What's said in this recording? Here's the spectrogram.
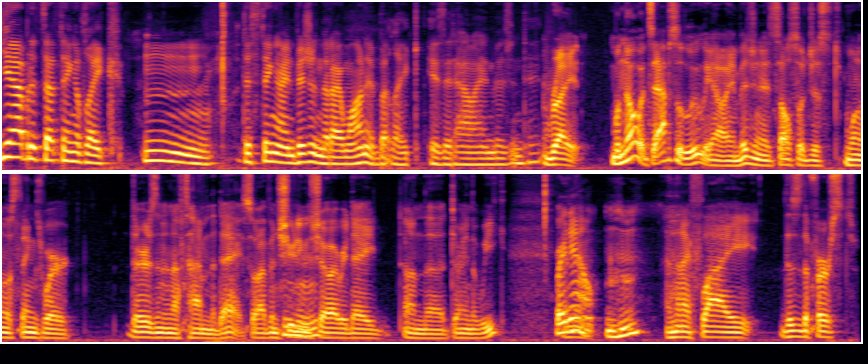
Yeah, but it's that thing of like, mm, this thing I envisioned that I wanted, but like, is it how I envisioned it? Right. Well, no, it's absolutely how I envisioned it. It's also just one of those things where there isn't enough time in the day. So I've been shooting the show every day on the during the week, Right And now. hmm and then I fly. This is the first,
